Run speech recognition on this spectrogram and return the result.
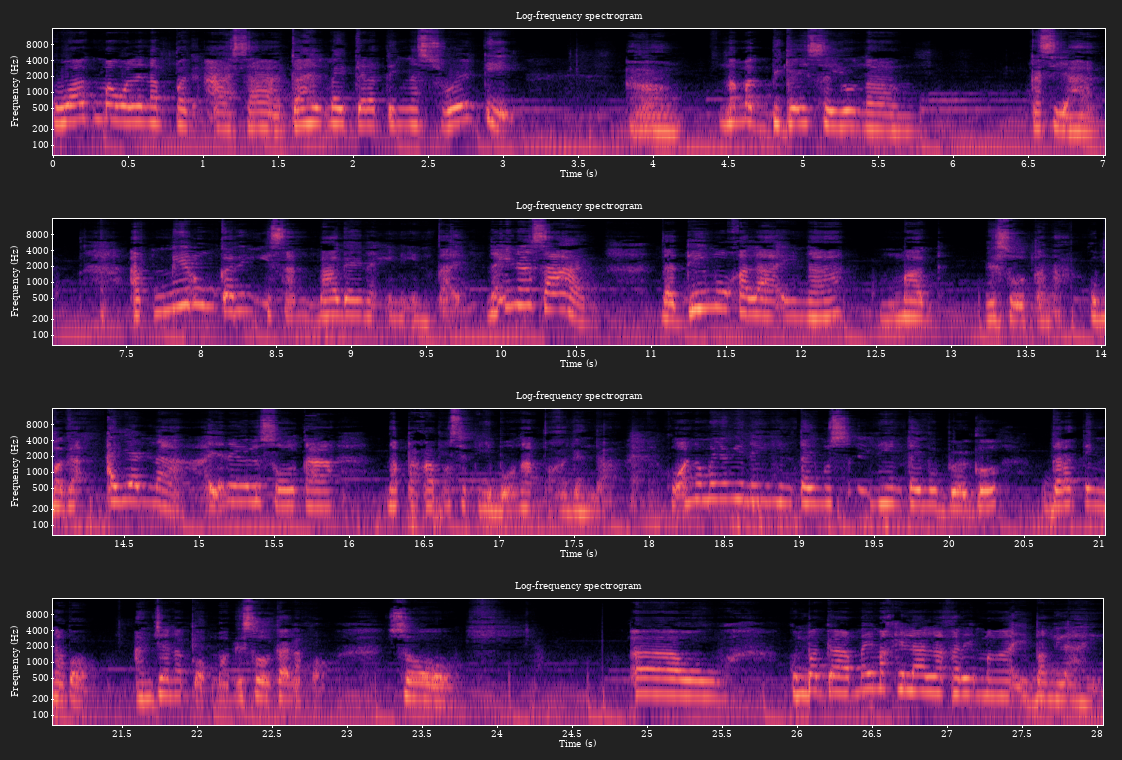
Huwag mawala ng pag-asa dahil may darating na swerte um, na magbigay sa iyo ng kasiyahan. At meron ka rin isang bagay na iniintay, na inasahan, na di mo kalain na mag-resulta na. Kumbaga, ayan na, ayan na yung resulta, napaka-positibo, napakaganda. Kung ano man yung hinihintay mo, hinihintay mo Virgo, darating na po. Andyan na po, mag-resulta na po. So, uh, kumbaga, may makilala ka rin mga ibang lahi.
